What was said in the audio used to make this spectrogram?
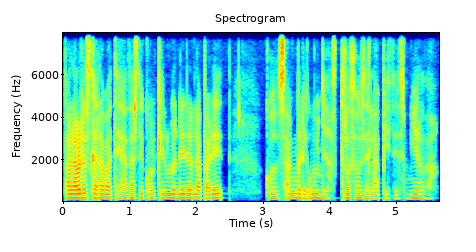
palabras garabateadas de cualquier manera en la pared, con sangre, uñas, trozos de lápices, mierda.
